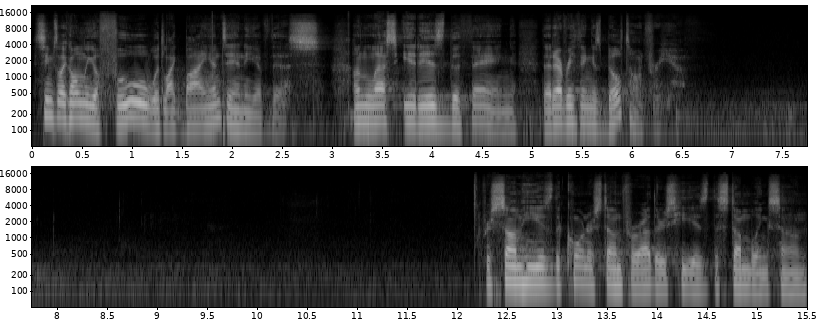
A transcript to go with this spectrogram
It seems like only a fool would like buy into any of this unless it is the thing that everything is built on for you. For some, he is the cornerstone. For others, he is the stumbling stone.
